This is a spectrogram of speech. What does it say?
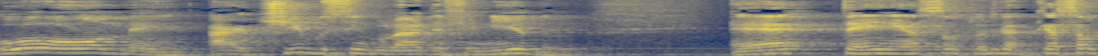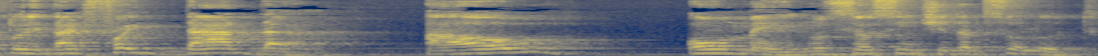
o homem, artigo singular definido, é tem essa autoridade, porque essa autoridade foi dada ao homem no seu sentido absoluto.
